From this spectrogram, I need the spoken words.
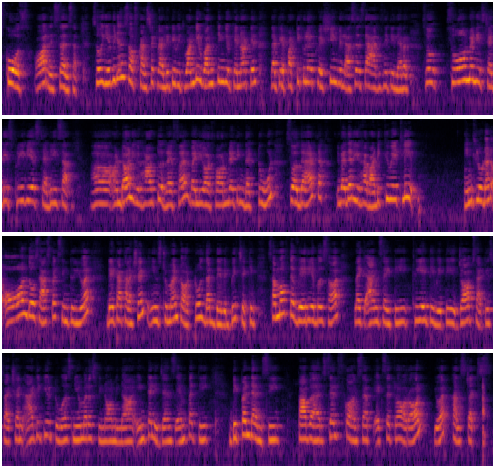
scores or results. So evidence of construct validity with only one thing you cannot tell that a particular question will assess the anxiety level. So so many studies, previous studies uh, uh, and all you have to refer while you are formulating the tool so that whether you have adequately included all those aspects into your data collection instrument or tool that they will be checking. Some of the variables are like anxiety, creativity, job satisfaction, attitude towards numerous phenomena, intelligence, empathy, dependency, power, self-concept, etc. are all your constructs.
